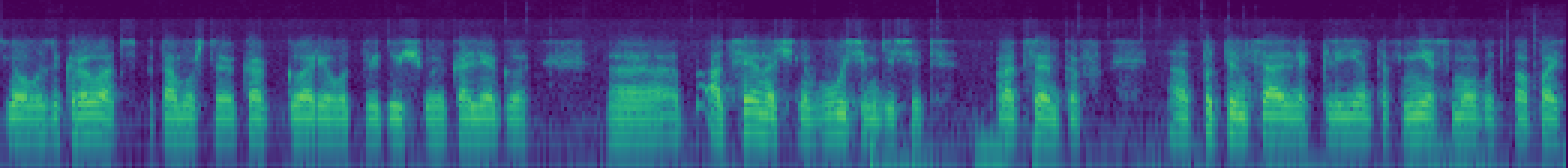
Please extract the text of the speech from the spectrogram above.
снова закрываться, потому что, как говорил вот предыдущий мой коллега, э, оценочно 80% э, потенциальных клиентов не смогут попасть,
